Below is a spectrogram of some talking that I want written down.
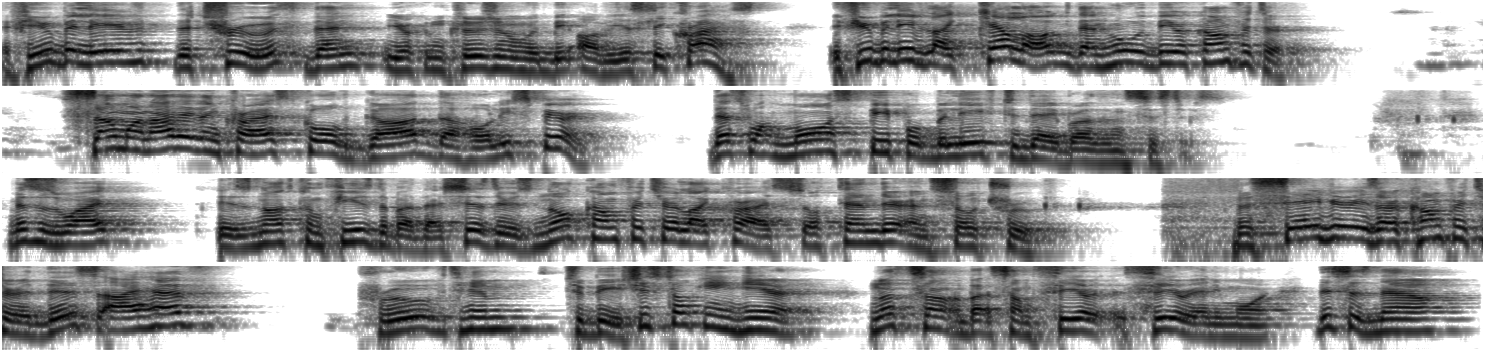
If you believe the truth, then your conclusion would be obviously Christ. If you believe like Kellogg, then who would be your comforter? Someone other than Christ called God the Holy Spirit. That's what most people believe today, brothers and sisters. Mrs. White is not confused about that. She says there is no comforter like Christ, so tender and so true. The Savior is our comforter. This I have proved him to be. She's talking here not some, about some theory, theory anymore. This is now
